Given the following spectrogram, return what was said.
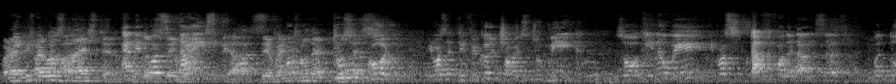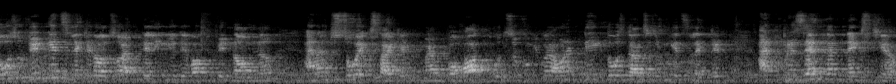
But I think that was nice then. And it was nice went, because yeah, they went through that process. Too good. It was a difficult choice to make. So in a way, it was tough for the dancers. But those who didn't get selected also, I'm telling you, they were phenomenal. And I'm so excited. I'm very because I want to take those dancers who didn't get selected and present them next year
